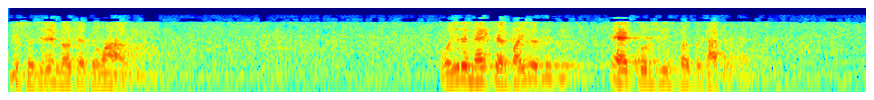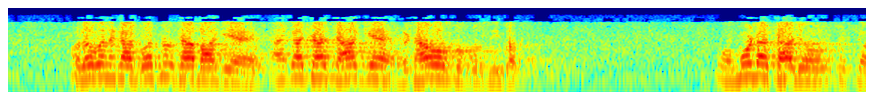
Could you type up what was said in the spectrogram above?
جس حجرے میں ہوتے تو وہاں آ گیا۔ اجرے میں ایک چرپائی ہوتی تھی، ایک کرسی اس پر بٹھاتے تھے اور لوگوں نے کہا، گورنر صاحب آ گیا ہے. کہا اچھا اچھا آ گیا ہے، بٹھاؤ اس کو کرسی پر. وہ موڈا تھا جو اس کا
